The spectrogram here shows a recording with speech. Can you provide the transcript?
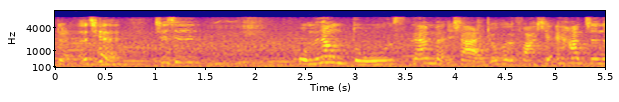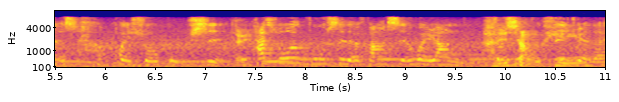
对，而且其实。我们这样读三本下来，就会发现，哎，他真的是很会说故事。对。他说故事的方式会让你很想听，觉得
